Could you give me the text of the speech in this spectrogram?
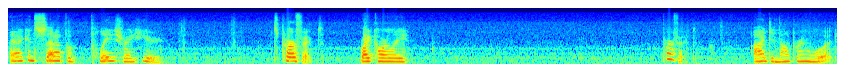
And I can set up a place right here. It's perfect. Right, Carly? Perfect. I did not bring wood.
